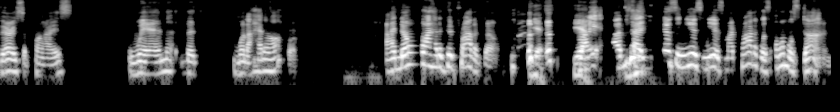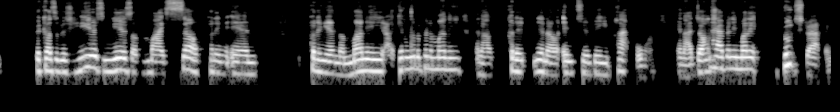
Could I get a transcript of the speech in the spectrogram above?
very surprised when the when I had an offer. I know I had a good product though. Yes. Yeah. Right? I've mm-hmm. had years and years and years. My product was almost done because it was years and years of myself putting in putting in the money. I get a little bit of money and I put it, you know, into the platform. And I don't have any money bootstrapping.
